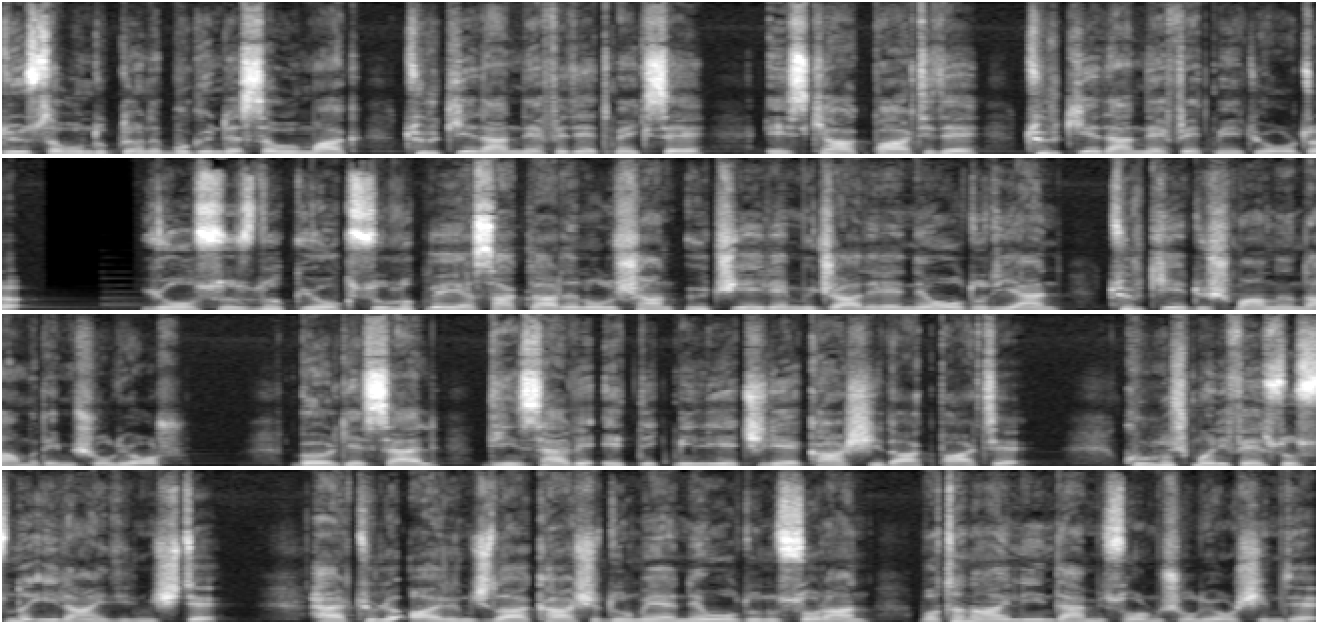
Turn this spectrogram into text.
Dün savunduklarını bugün de savunmak, Türkiye'den nefret etmekse eski AK Parti'de Türkiye'den nefret mi ediyordu? Yolsuzluk, yoksulluk ve yasaklardan oluşan 3 Y ile mücadele ne oldu diyen Türkiye düşmanlığından mı demiş oluyor? Bölgesel, dinsel ve etnik milliyetçiliğe karşıydı AK Parti. Kuruluş manifestosunda ilan edilmişti. Her türlü ayrımcılığa karşı durmaya ne olduğunu soran vatan hainliğinden mi sormuş oluyor şimdi?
